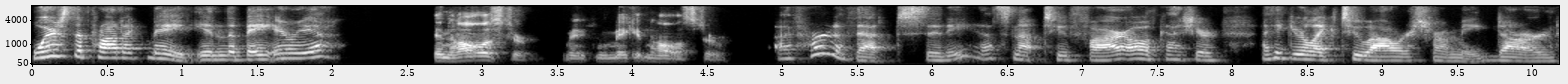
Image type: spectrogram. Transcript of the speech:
Where's the product made? In the Bay Area? In Hollister. We make it in Hollister. I've heard of that city. That's not too far. Oh gosh, you're I think you're like two hours from me. Darn.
